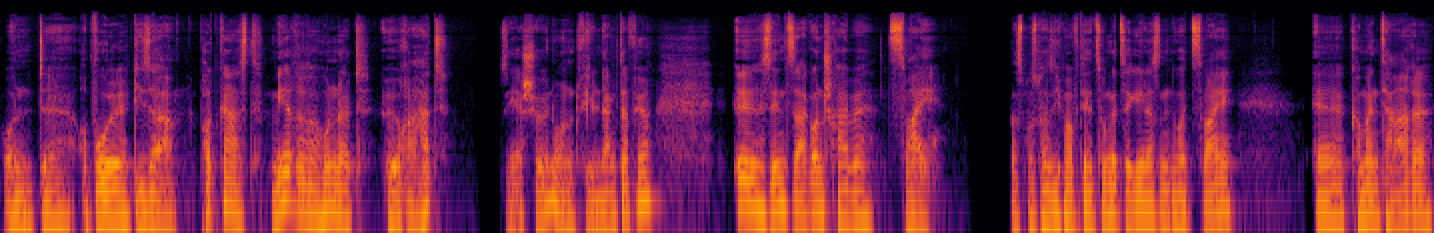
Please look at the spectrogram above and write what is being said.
Und äh, obwohl dieser Podcast mehrere hundert Hörer hat, sehr schön und vielen Dank dafür, äh, sind sage und schreibe zwei. Das muss man sich mal auf der Zunge zergehen lassen. Nur zwei äh, Kommentare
